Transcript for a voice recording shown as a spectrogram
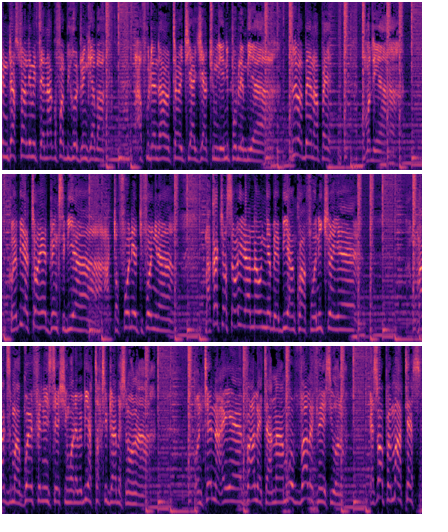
Industrial Limited Authority agye bɛn na na wonya baabi maxima GOIL filling station hɔ na baabi a taxi driver drivers no no a container ɛyɛ violet anaa mo violet na ɛsi hɔ no ɛsɛ ɔpɛ ma test.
